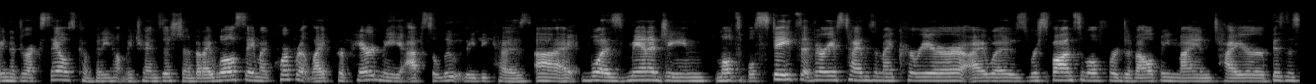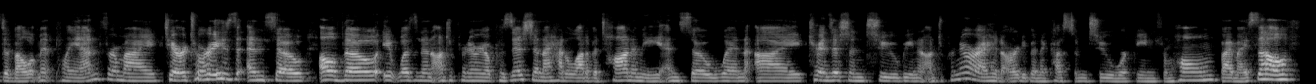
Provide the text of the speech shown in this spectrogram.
in a direct sales company helped me transition. But I will say my corporate life prepared me absolutely because I was managing multiple states at various times in my career. I was responsible for developing my entire business development plan for my territories. And so, although it wasn't an entrepreneurial position, I had a lot of autonomy. And so, when I transitioned to being an entrepreneur, I had already been accustomed to working from home by myself,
